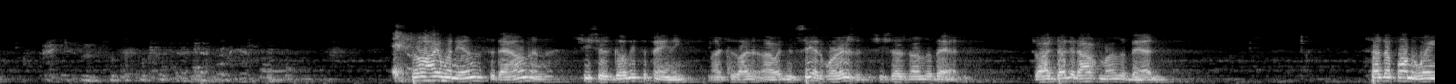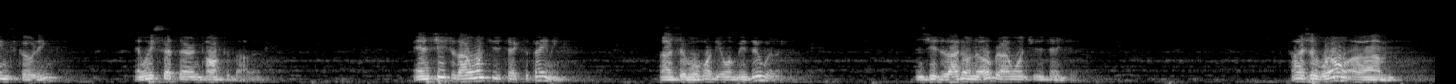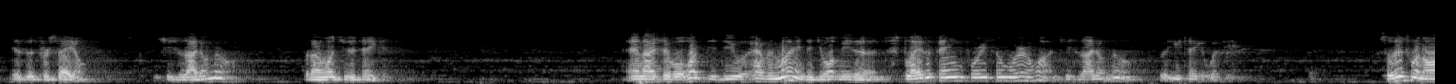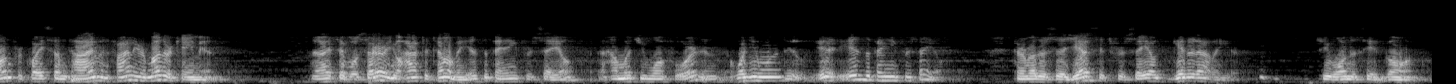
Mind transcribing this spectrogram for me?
so I went in and sat down, and she says, Go get the painting. I said, I, I didn't see it. Where is it? She says, Under the bed. So I dug it out from under the bed, set it up on the wainscoting, and we sat there and talked about it. And she said, I want you to take the painting. And I said, Well, what do you want me to do with it? And she said, I don't know, but I want you to take it. I said, Well, um, is it for sale? She says, I don't know, but I want you to take it. And I said, Well, what did you have in mind? Did you want me to display the painting for you somewhere or what? She says, I don't know, but you take it with you. So this went on for quite some time, and finally her mother came in. And I said, Well, Sarah, you'll have to tell me, is the painting for sale? How much you want for it? And what do you want to do? Is the painting for sale? Her mother says, Yes, it's for sale. Get it out of here. She wanted to see it gone.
